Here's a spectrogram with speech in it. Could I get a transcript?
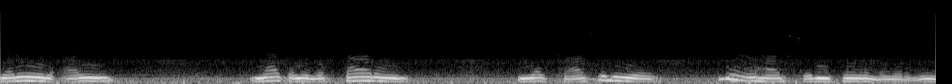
ضرور آئی نقل بختار یک کاسبی ہے بے شریفین بزرگی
